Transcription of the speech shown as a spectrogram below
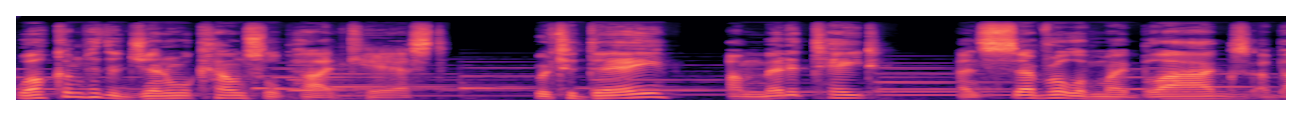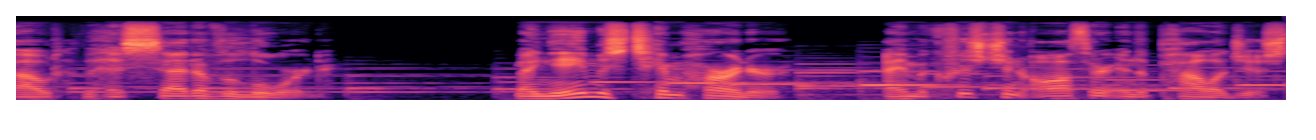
Welcome to the General Counsel Podcast, where today I'll meditate on several of my blogs about the Hesed of the Lord. My name is Tim Harner. I am a Christian author and apologist,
